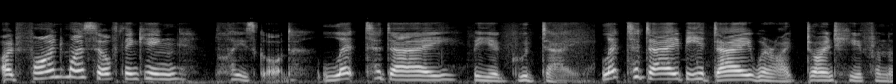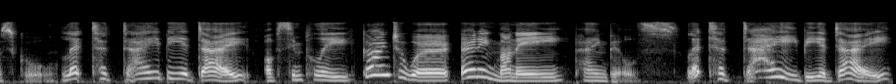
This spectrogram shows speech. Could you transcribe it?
I'd find myself thinking, please God, let today be a good day. Let today be a day where I don't hear from the school. Let today be a day of simply going to work, earning money, paying bills. Let today be a day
